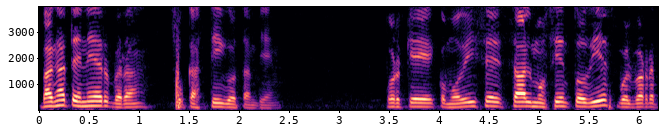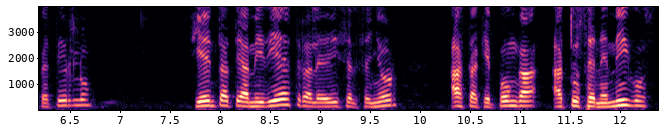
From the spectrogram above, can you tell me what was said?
van a tener, ¿verdad?, su castigo también. Porque como dice Salmo 110, vuelvo a repetirlo, Siéntate a mi diestra, le dice el Señor, hasta que ponga a tus enemigos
